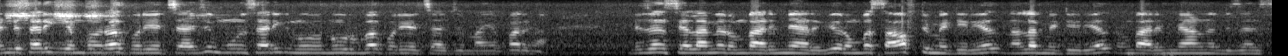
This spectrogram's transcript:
ரெண்டு சாரிக்கு எண்பது ரூபா கொரியர் சார்ஜ் மூணு சாரிக்கு நூறு நூறுரூபா கொரியர் சார்ஜுமா இங்கே பாருங்கள் டிசைன்ஸ் எல்லாமே ரொம்ப அருமையாக இருக்குது ரொம்ப சாஃப்ட் மெட்டீரியல் நல்ல மெட்டீரியல் ரொம்ப அருமையான டிசைன்ஸ்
